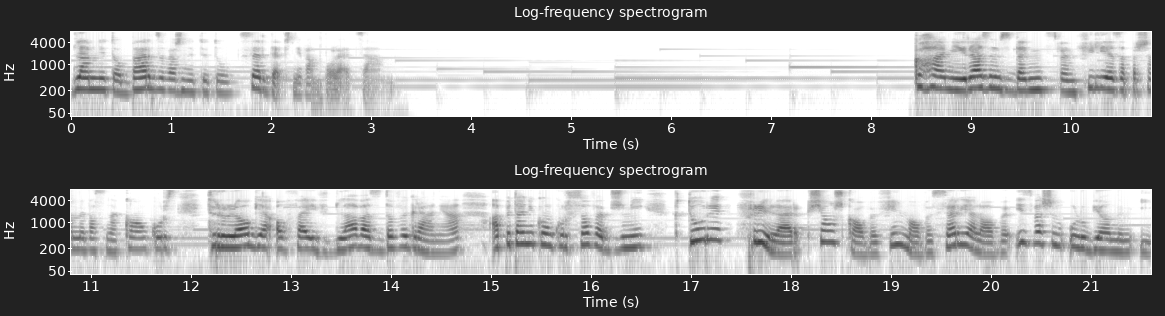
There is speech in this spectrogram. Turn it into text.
Dla mnie to bardzo ważny tytuł, serdecznie Wam polecam. Kochani, razem z wydawnictwem Filia zapraszamy Was na konkurs Trylogia o Faith dla Was do wygrania, a pytanie konkursowe brzmi, który thriller książkowy, filmowy, serialowy jest Waszym ulubionym i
